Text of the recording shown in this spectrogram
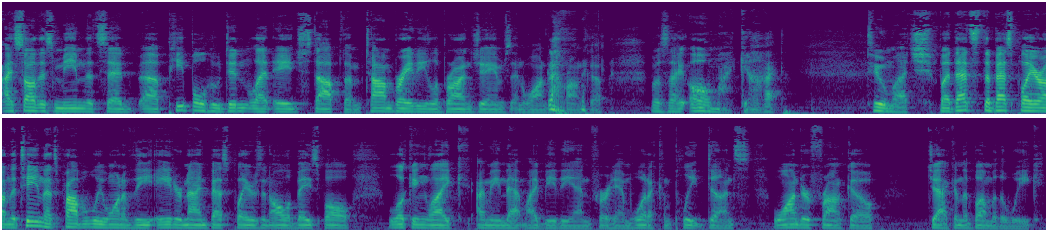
I saw this meme that said uh, people who didn't let age stop them: Tom Brady, LeBron James, and Wander Franco. It was like, oh my god, too much. But that's the best player on the team. That's probably one of the eight or nine best players in all of baseball. Looking like, I mean, that might be the end for him. What a complete dunce! Wander Franco, Jack and the Bum of the Week.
